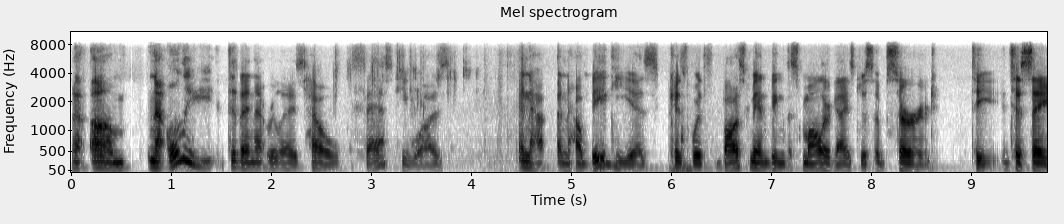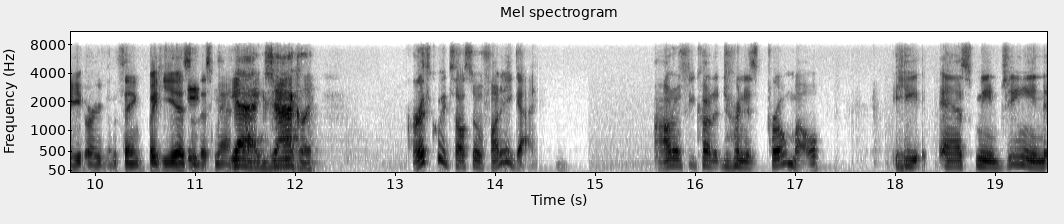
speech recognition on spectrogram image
Uh, um, not only did I not realize how fast he was, and how and how big he is, because with Boss Man being the smaller guy is just absurd to to say or even think, but he is in this match. Yeah, exactly. Earthquake's also a funny guy. I don't know if you caught it during his promo. He asked me and Gene,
